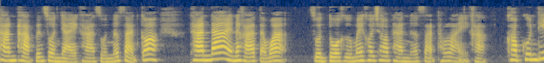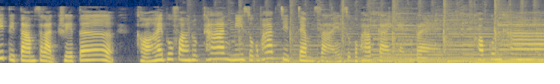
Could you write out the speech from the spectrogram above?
ทานผักเป็นส่วนใหญ่ค่ะ ส่วนเนื้อสัตว์ก็ทานได้นะคะ แต่ว่าส่วนตัวคือไม่ค่อยชอบทานเนื้อสัตว์เท่าไหร่ค่ะ ขอบคุณที่ติดตามสลัดครีเอเตอร์ขอให้ผู้ฟังทุกท่านมีสุขภาพจิตแจ่มใส สุขภาพกายแข็งแรง ขอบคุณค่ะ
